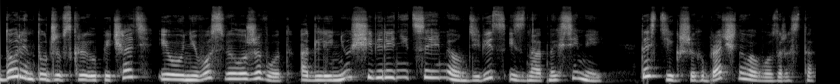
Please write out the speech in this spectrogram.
Дорин тут же вскрыл печать, и у него свело живот от длиннющей вереницы имен девиц из знатных семей, достигших брачного возраста.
